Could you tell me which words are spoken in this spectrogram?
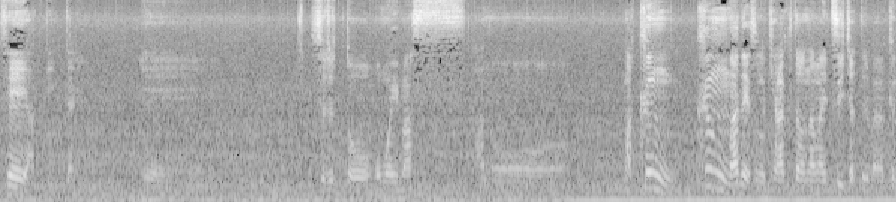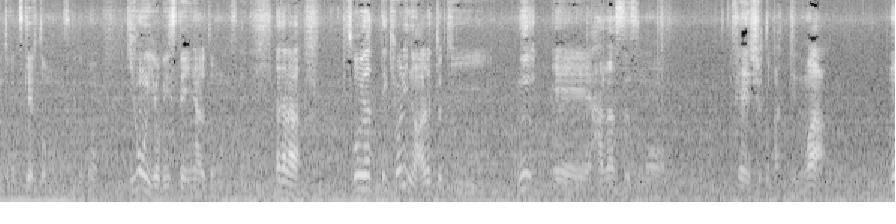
聖夜って言ったり、えー、すると思います。あのー、まあくんくんまでそのキャラクターの名前ついちゃってる場合はくんとかつけると思うんですけども基本呼び捨てになると思うんですね。だからそうやって距離のある時に、えー、話すその選手とかっていうのはも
